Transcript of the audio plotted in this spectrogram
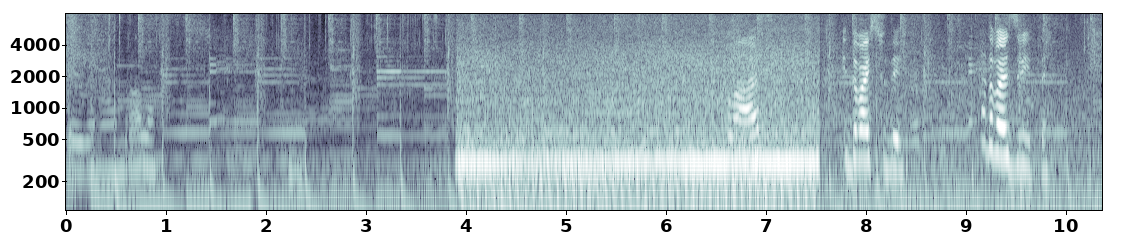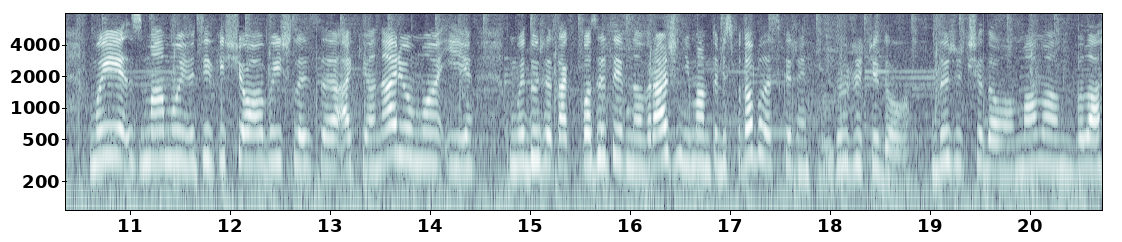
цей вона обрала. Клас. І давай сюди. А давай звідти. Ми з мамою тільки що вийшли з океанаріуму і ми дуже так позитивно вражені. Мам, тобі сподобалось? Скажи? Дуже чудово. Дуже чудово. Мама була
